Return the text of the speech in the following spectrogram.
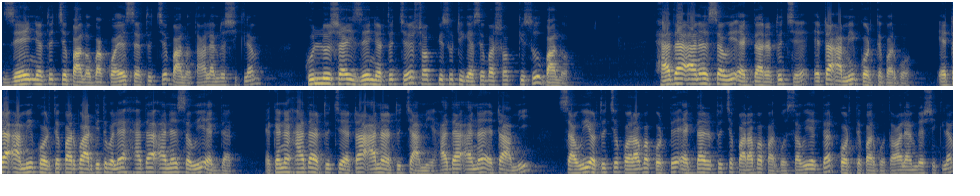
জেইন অর্থ হচ্ছে ভালো বা কয়েস অর্থ হচ্ছে ভালো তাহলে আমরা শিখলাম কুল্লু সাই জেইন অর্থ হচ্ছে সব কিছু ঠিক আছে বা সব কিছু ভালো হ্যাদা আনাসাউই একদার অর্থ হচ্ছে এটা আমি করতে পারব। এটা আমি করতে পারব আরবিতে বলে হাদা আনাসাউই একদার। এখানে হাদা হচ্ছে এটা, আনা হচ্ছে আমি। হাদা আনা এটা আমি। সাউই অর্থ করা বা করতে, একদার অর্থ হচ্ছে পারা বা পারব। সাউই একদার করতে পারব। তাহলে আমরা শিখলাম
